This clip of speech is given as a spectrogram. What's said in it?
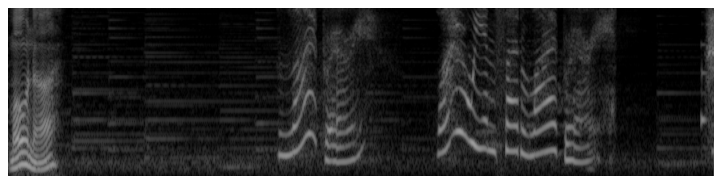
Mona? Library? Why are we inside a library?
